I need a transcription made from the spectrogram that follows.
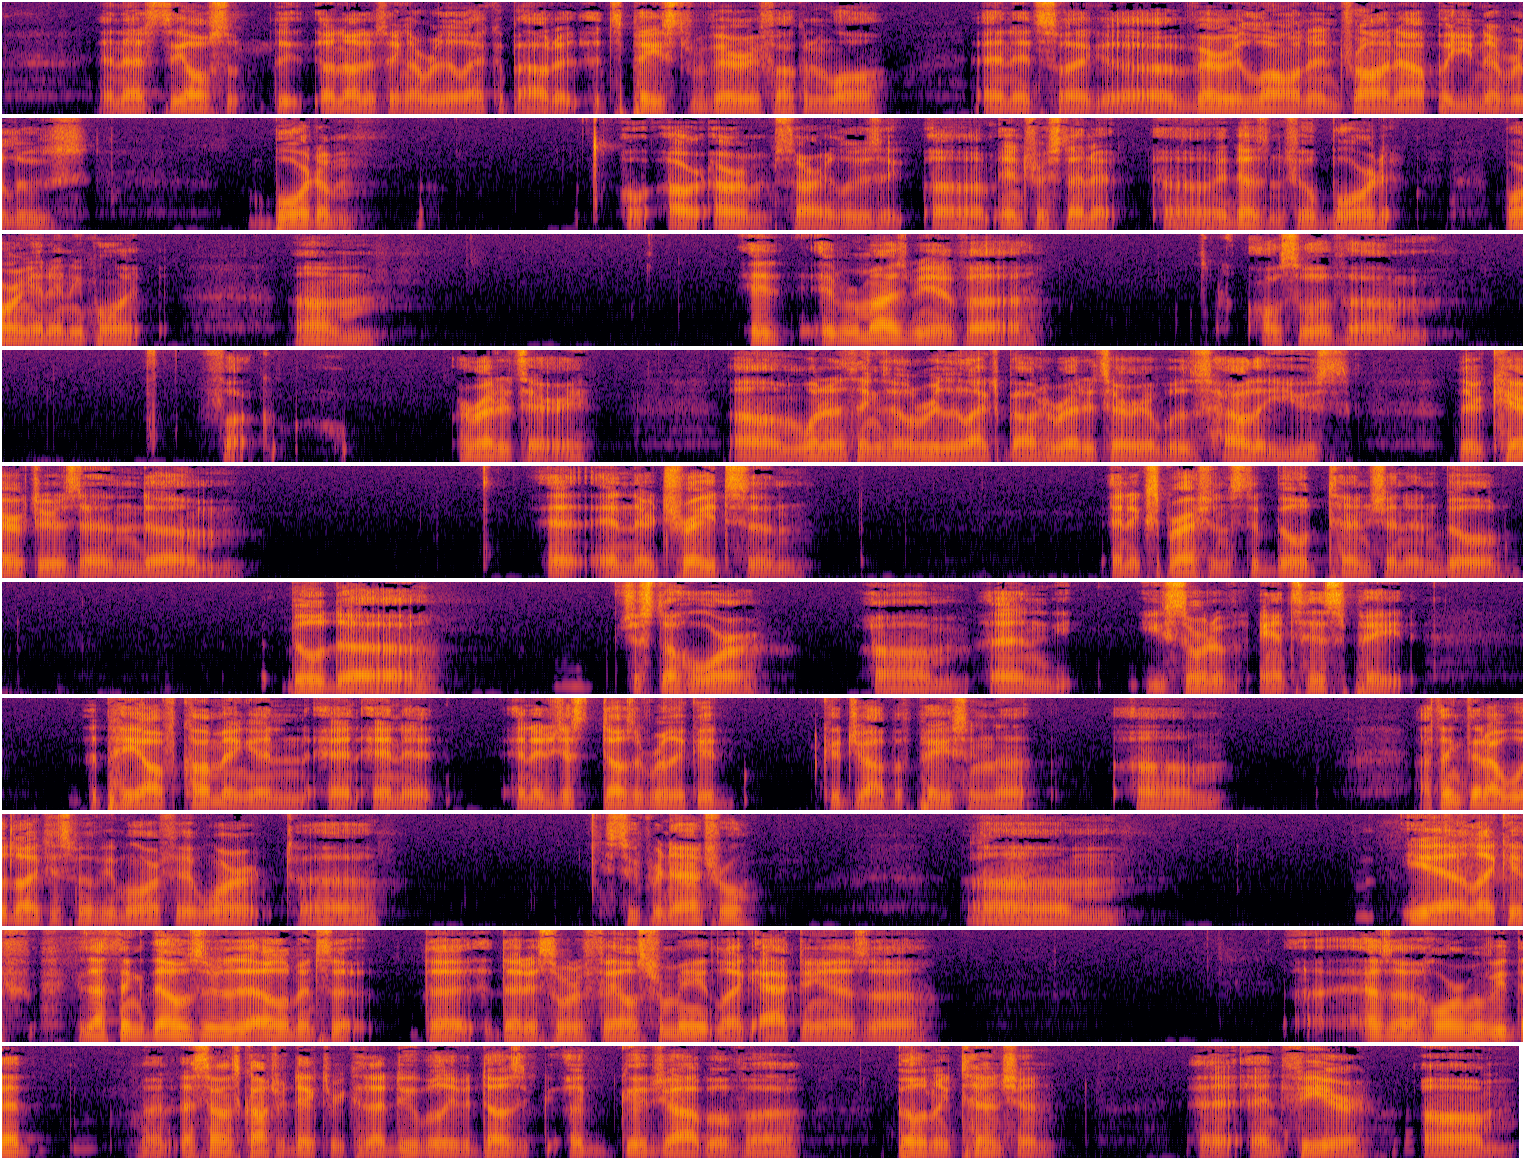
and that's the also the, another thing I really like about it. It's paced very fucking well, and it's like uh, very long and drawn out, but you never lose boredom or, or, or I'm sorry, lose um, interest in it. Uh, it doesn't feel bored, boring at any point. Um, it it reminds me of uh, also of um, fuck, Hereditary. Um, one of the things I really liked about Hereditary was how they used their characters and um, and, and their traits and and expressions to build tension and build build uh just a horror um and you sort of anticipate the payoff coming and and and it and it just does a really good good job of pacing that. Um i think that i would like this movie more if it weren't uh supernatural. Um yeah like if because i think those are the elements that that that it sort of fails for me like acting as a as a horror movie that that sounds contradictory because I do believe it does a good job of uh, building tension and, and fear. Um,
